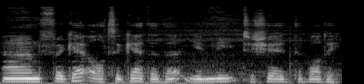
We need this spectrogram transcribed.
and forget altogether that you need to shade the body.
